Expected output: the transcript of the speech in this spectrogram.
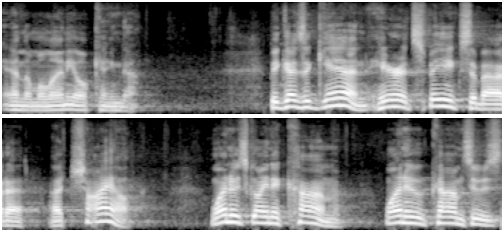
and the millennial kingdom. Because again, here it speaks about a, a child one who's going to come, one who comes, whose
